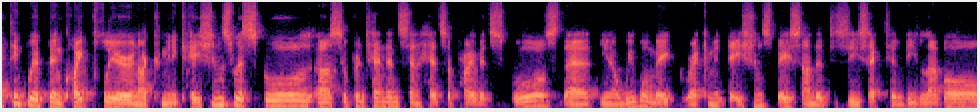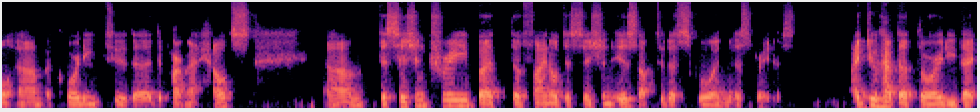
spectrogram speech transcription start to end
think we've been quite clear in our communications with school uh, superintendents and heads of private schools that you know we will make recommendations based on the disease activity level um, according to the Department of Health's um, decision tree, but the final decision is up to the school administrators. I do have the authority that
